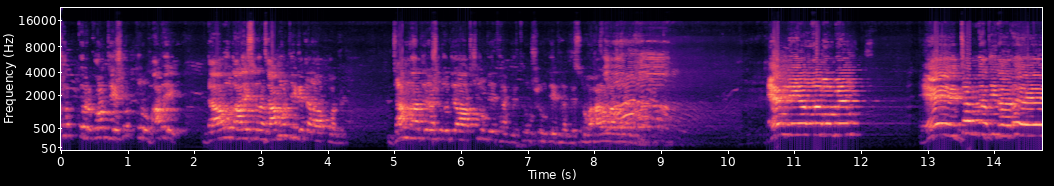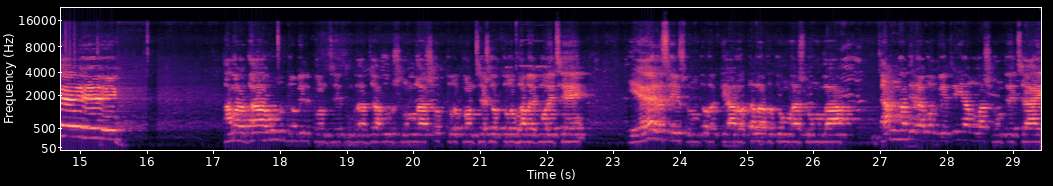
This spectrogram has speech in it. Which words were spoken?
70 কণ্ঠে 70 ভাবে দাউদ আলাইহিস সালাম জামুর থেকে তেলাওয়াত করবে। জান্নাতের শুধু তেলাওয়াত শুনতে থাকবে তুমি শুনতে থাকবে, সুবহানাল্লাহ এমনি আল্লাহ বলবেন আমার দাউদ নবীর কণ্ঠে তোমরা জাবুর শুনলা সত্তর কণ্ঠে সত্তর ভাবে পড়েছে। এর সেই সুন্দর কি আরও তালা তোমরা শুনবা। জান্নাতীরা বলবে যে আল্লাহ শুনতে চাই।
